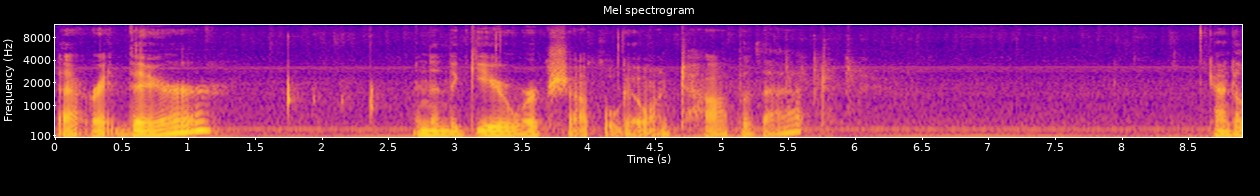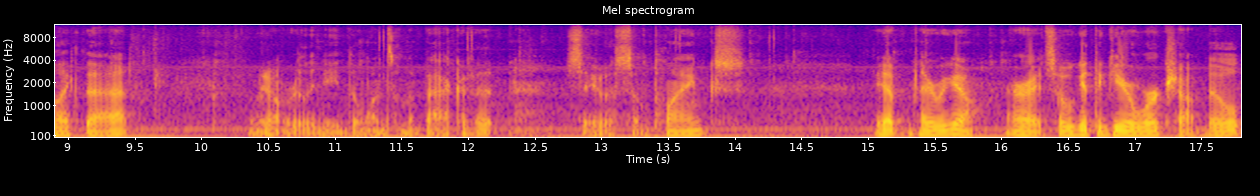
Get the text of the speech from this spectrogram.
that right there. And then the gear workshop will go on top of that. Kind of like that. We don't really need the ones on the back of it. Save us some planks. Yep, there we go. Alright, so we'll get the gear workshop built.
